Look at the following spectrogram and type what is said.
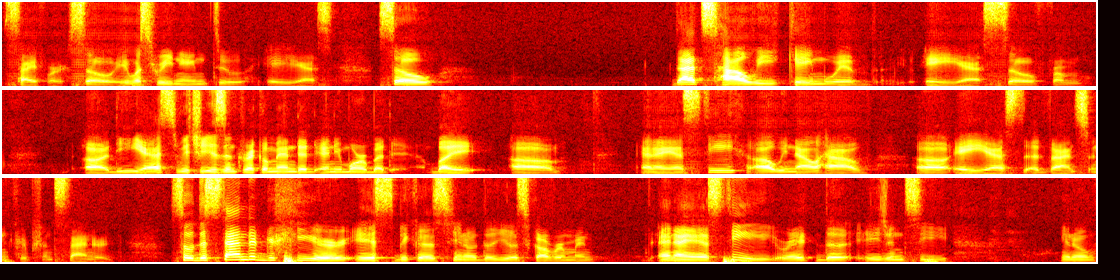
cipher. So it was renamed to AES. So that's how we came with AES. So from uh, DES, which isn't recommended anymore, but by uh, NIST, uh, we now have uh, AES, the Advanced Encryption Standard. So the standard here is because you know the U.S. government, NIST, right, the agency, you know,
